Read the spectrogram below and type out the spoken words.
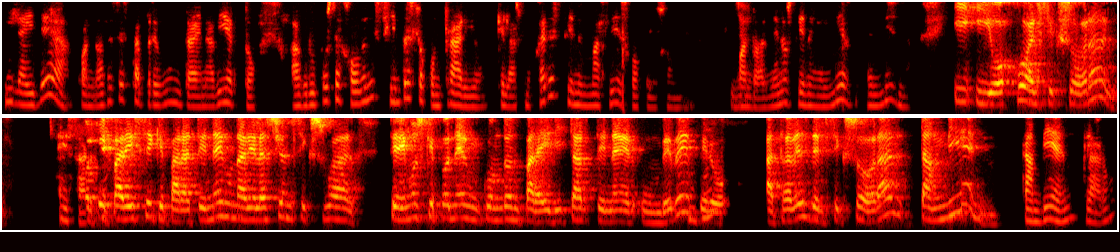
Y la idea, cuando haces esta pregunta en abierto a grupos de jóvenes, siempre es lo contrario, que las mujeres tienen más riesgo que los hombres, cuando al menos tienen el, el mismo. Y, y, ojo al sexo oral. Exacto. Porque parece que para tener una relación sexual tenemos que poner un condón para evitar tener un bebé, pero a través del sexo oral también. También, claro.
